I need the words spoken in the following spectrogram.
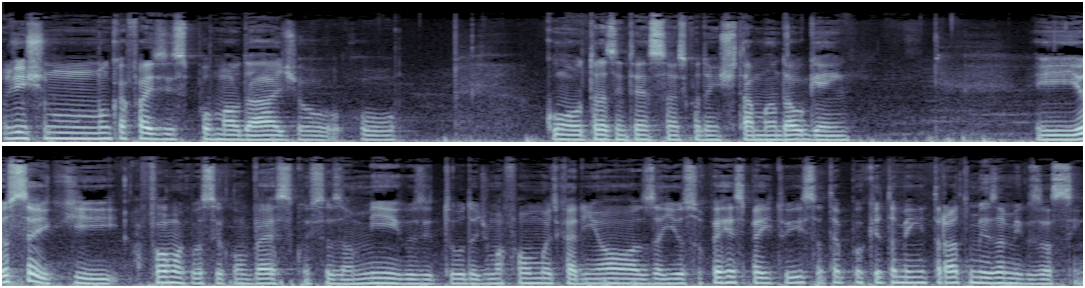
A gente nunca faz isso por maldade ou, ou com outras intenções quando a gente está amando alguém. E eu sei que a forma que você conversa com seus amigos e tudo é de uma forma muito carinhosa e eu super respeito isso, até porque também trato meus amigos assim.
